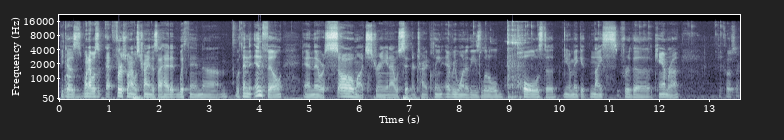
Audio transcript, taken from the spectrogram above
Because when I was at first when I was trying this, I had it within um, within the infill, and there was so much string, and I was sitting there trying to clean every one of these little holes to you know make it nice for the camera. Get closer.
